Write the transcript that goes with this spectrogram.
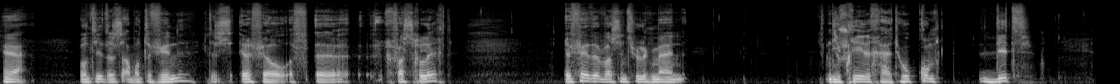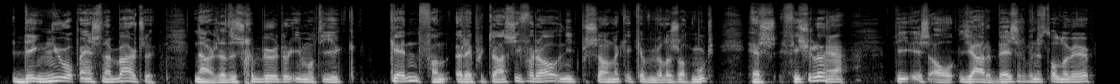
Ja. Want dit is allemaal te vinden. Het is erg veel eh, vastgelegd. En verder was natuurlijk mijn nieuwsgierigheid. Hoe komt dit ding nu opeens naar buiten? Nou, dat is gebeurd door iemand die ik ken, van reputatie vooral. Niet persoonlijk, ik heb hem wel eens ontmoet. Hers Fischler. Ja. Die is al jaren bezig met het onderwerp.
